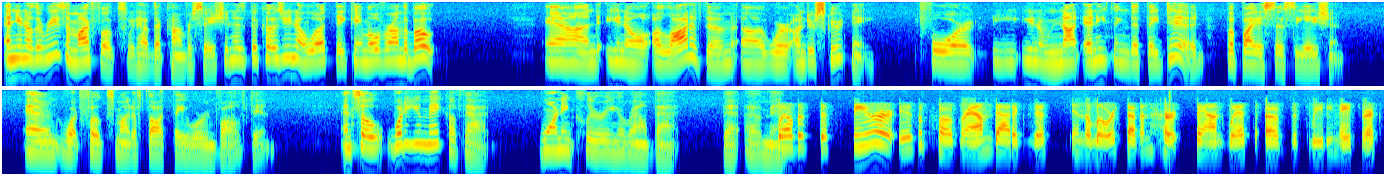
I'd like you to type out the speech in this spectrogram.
And, you know, the reason my folks would have that conversation is because, you know what, they came over on the boat. And, you know, a lot of them uh, were under scrutiny for, you know, not anything that they did, but by association and what folks might have thought they were involved in. And so, what do you make of that? Wanting clearing around that, that uh, Well, the, the Sphere is a program that exists in the lower seven hertz bandwidth of the 3D matrix.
